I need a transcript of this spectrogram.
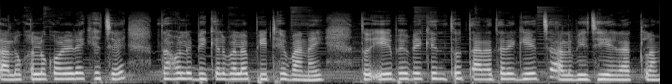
কালো কালো করে রেখেছে, তাহলে বিকেলবেলা পিঠে বানাই। তো এ ভেবে কিন্তু তাড়াতাড়ি গিয়ে চাল ভিজিয়ে রাখলাম।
